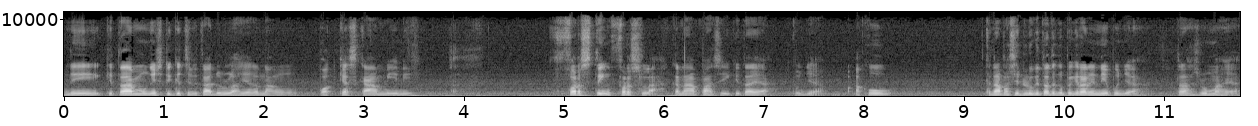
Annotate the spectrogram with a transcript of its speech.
ini kita mungkin sedikit cerita dulu lah ya tentang podcast kami ini first thing first lah kenapa sih kita ya punya aku kenapa sih dulu kita tuh kepikiran ini ya punya teras rumah ya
